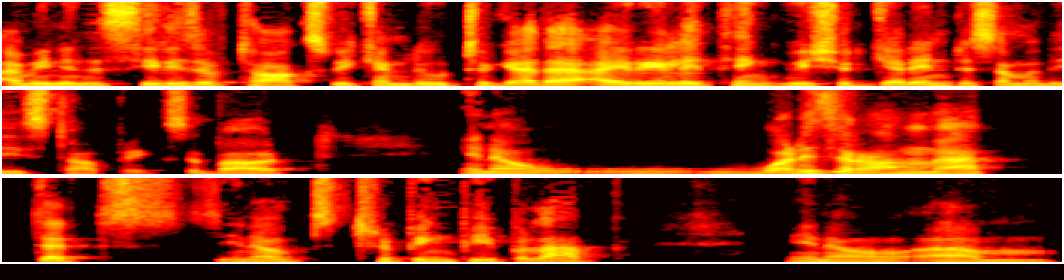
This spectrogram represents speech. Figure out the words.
I mean, in the series of talks we can do together, I really think we should get into some of these topics about, you know, what is the wrong map that's, you know, tripping people up, you know, um,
